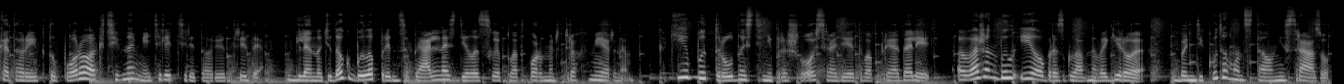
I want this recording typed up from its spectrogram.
которые в ту пору активно метили территорию 3D. Для Naughty Dog было принципиально сделать свой платформер трехмерным. Какие бы трудности не пришлось ради этого преодолеть. Важен был и образ главного героя. Бандикутом он стал не сразу.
